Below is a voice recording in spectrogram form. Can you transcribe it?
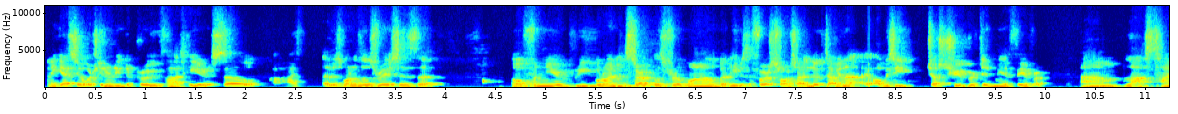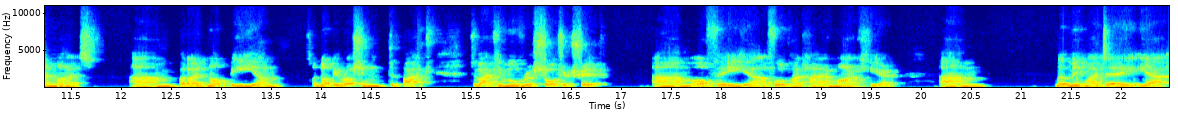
And he gets the opportunity to prove that here. So I, it was one of those races that often you, you go around in circles for a while, but he was the first horse I looked at. I mean, obviously, Just Hubert did me a favour um, last time out, um, but I'd not be um, I'd not be rushing to back to back him over a shorter trip um, off a, uh, four point higher mark here. Um, but make my day. Yeah,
